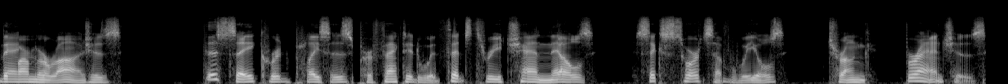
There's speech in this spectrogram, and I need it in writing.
they are mirages. This sacred place is perfected with its three channels, six sorts of wheels, trunk, branches,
